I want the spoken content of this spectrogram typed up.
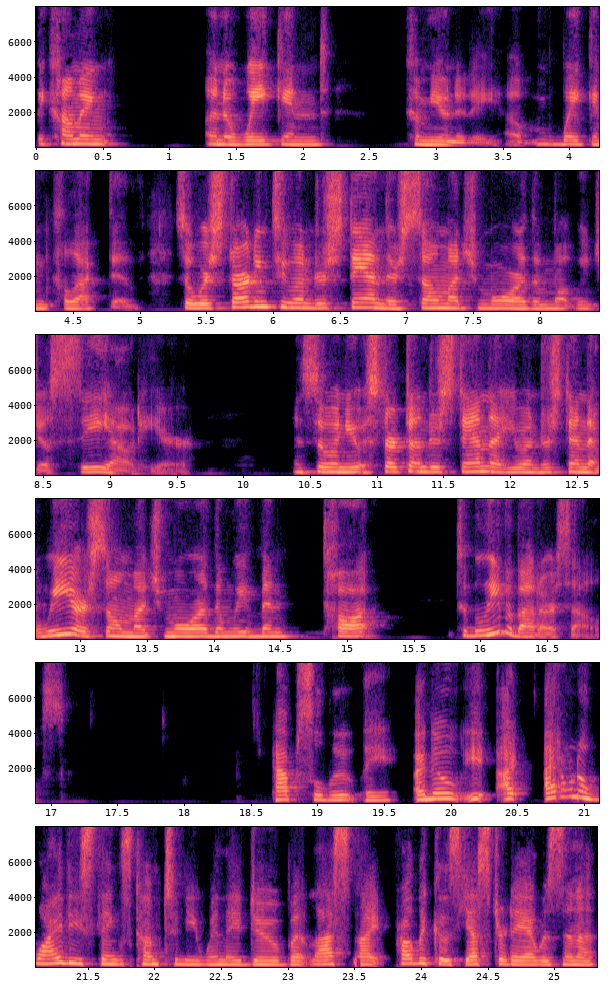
becoming an awakened community, awakened collective. So we're starting to understand there's so much more than what we just see out here. And so when you start to understand that, you understand that we are so much more than we've been taught to believe about ourselves. Absolutely. I know I, I don't know why these things come to me when they do, but last night, probably because yesterday I was in a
